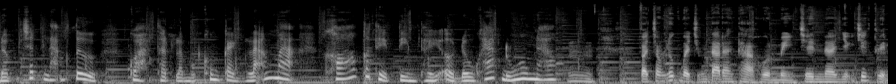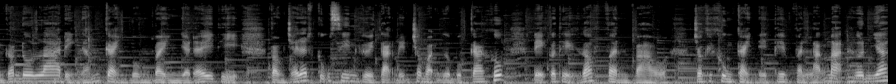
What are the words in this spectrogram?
đậm chất lãng tử. Quả thật là một khung cảnh lãng mạn, khó có thể tìm thấy ở đâu khác đúng không nào? Ừ. Và trong lúc mà chúng ta đang thả hồn mình trên ờ, những chiếc thuyền gondola để ngắm cảnh bồng bềnh ở đây thì vòng trái đất cũng xin gửi tặng đến cho mọi người một ca khúc để có thể góp phần vào cho cái khung cảnh này thêm phần lãng mạn hơn nhé.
